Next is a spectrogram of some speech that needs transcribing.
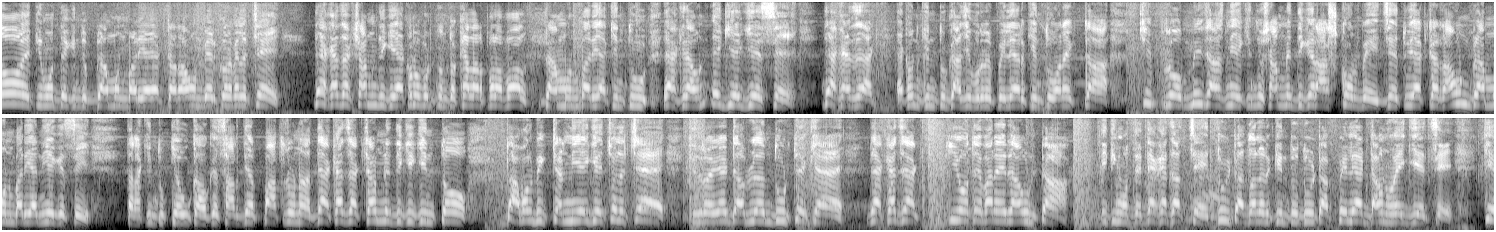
নয়। ইতিমধ্যে কিন্তু ব্রাহ্মণবাড়িয়া একটা রাউন্ড বের করে ফেলেছে। দেখা যাক সামনের দিকে এখনও পর্যন্ত খেলার ফলাফল। ব্রাহ্মণবাড়িয়া কিন্তু এক রাউন্ড এগিয়ে গিয়েছে। দেখা যাক, এখন কিন্তু গাজীপুরের প্লেয়ার কিন্তু অনেকটা ক্ষিপ্র মেজাজ নিয়ে কিন্তু সামনের দিকে হ্রাস করবে। যেহেতু একটা রাউন্ড ব্রাহ্মণবাড়িয়া নিয়ে গেছে, তারা কিন্তু কেউ কাউকে সার দেওয়ার পাত্র না। দেখা যাক সামনের দিকে কিন্তু ডাবল বিকটার নিয়ে গিয়ে চলেছে। কিন্তু ডাব্লিউ দূর থেকে, দেখা যাক কি হতে পারে এই রাউন্ডটা ইতিমধ্যে দেখা যাচ্ছে দুইটা দলের কিন্তু দুইটা প্লেয়ার ডাউন হয়ে গিয়েছে। কে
